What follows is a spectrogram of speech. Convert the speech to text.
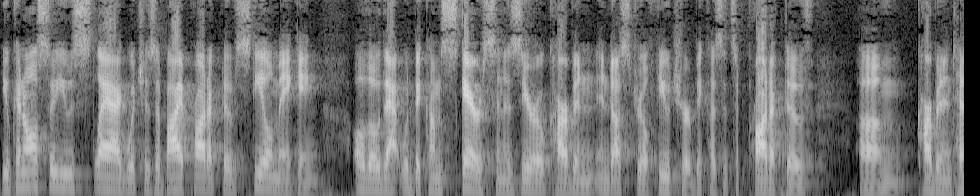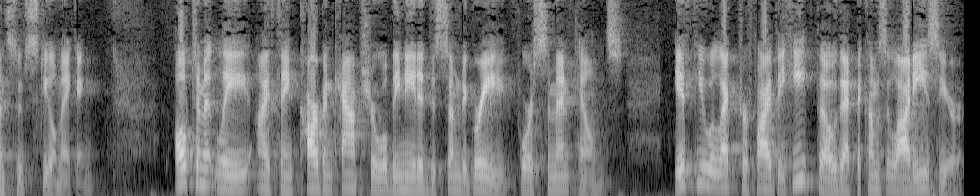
You can also use slag, which is a byproduct of steel making, although that would become scarce in a zero carbon industrial future because it's a product of um, carbon intensive steel making. Ultimately, I think carbon capture will be needed to some degree for cement kilns. If you electrify the heat, though, that becomes a lot easier.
